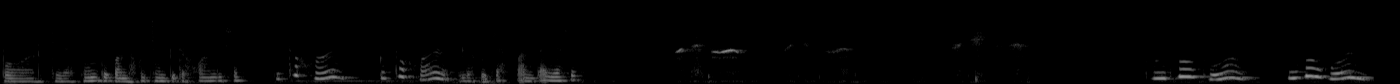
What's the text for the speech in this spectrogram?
porque la gente cuando escucha un Pito Juan dice, Pito Juan, Pito Juan, y lo escuchas cantar y hace... Por favor, Pito Juan.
